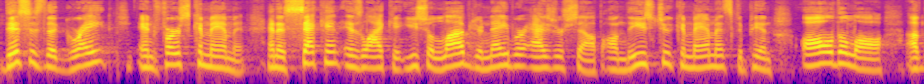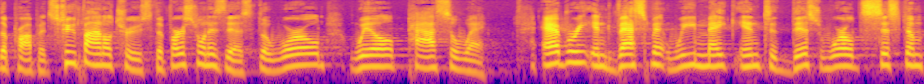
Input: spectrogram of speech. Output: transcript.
This is the great and first commandment. And a second is like it You shall love your neighbor as yourself. On these two commandments depend all the law of the prophets. Two final truths. The first one is this the world will pass away. Every investment we make into this world system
